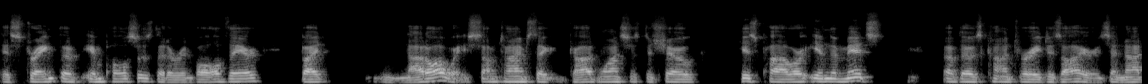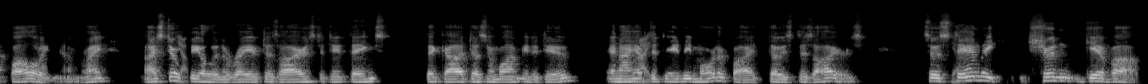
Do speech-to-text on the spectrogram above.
the strength of impulses that are involved there, but not always. Sometimes that God wants us to show his power in the midst of those contrary desires and not following them, right? I still yep. feel an array of desires to do things that God doesn't want me to do. And I have right. to daily mortify those desires. So Stanley shouldn't give up.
